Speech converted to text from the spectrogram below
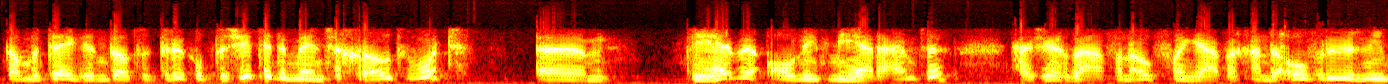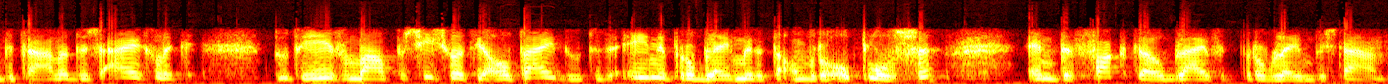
dan betekent dat de druk op de zittende mensen groter wordt. Ehm, die hebben al niet meer ruimte. Hij zegt daarvan ook van ja, we gaan de overuren niet betalen. Dus eigenlijk doet de heer Van Baal precies wat hij altijd doet. Het ene probleem met het andere oplossen. En de facto blijft het probleem bestaan.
